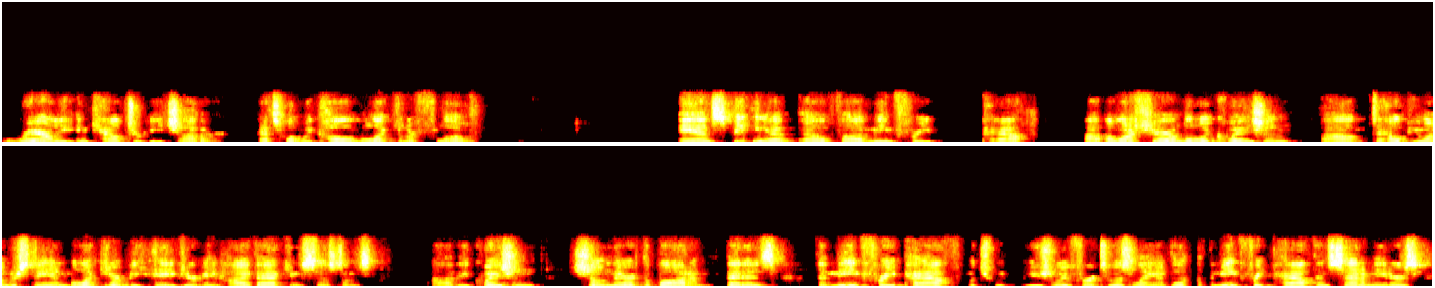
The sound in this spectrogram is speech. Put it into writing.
rarely encounter each other. That's what we call molecular flow. And speaking of, of uh, mean free path, uh, I want to share a little equation um, to help you understand molecular behavior in high vacuum systems. Uh, the equation shown there at the bottom, that is the mean free path, which we usually refer to as lambda, the mean free path in centimeters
